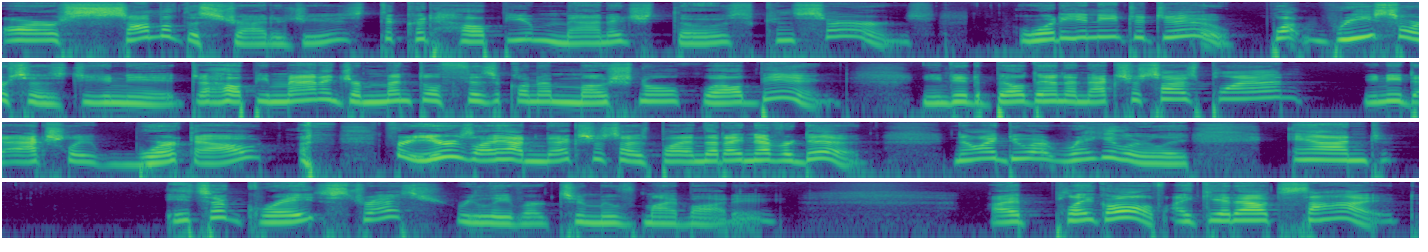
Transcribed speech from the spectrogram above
are some of the strategies that could help you manage those concerns? What do you need to do? What resources do you need to help you manage your mental, physical, and emotional well being? You need to build in an exercise plan. You need to actually work out. For years, I had an exercise plan that I never did. Now I do it regularly. And it's a great stress reliever to move my body. I play golf, I get outside.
